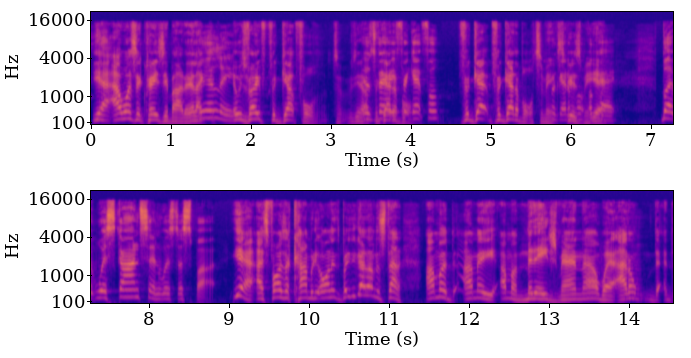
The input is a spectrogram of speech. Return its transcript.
yeah, I wasn't crazy about it. Like Really? it was very forgetful. To, you know, It was very forgettable. forgetful. Forget forgettable to me. Excuse me. okay. Yeah. But Wisconsin was the spot. Yeah, as far as a comedy audience, but you gotta understand, I'm a I'm a I'm a mid aged man now where I don't Mm-hmm. th-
